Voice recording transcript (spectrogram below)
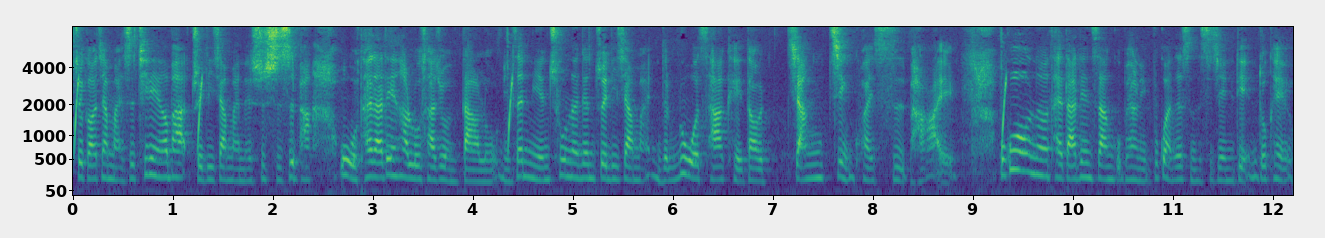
最高价买是七点二趴，最低价买呢是十四趴。哦，台达电它落差就很大喽。你在年初呢跟最低价买，你的落差可以到将近快四趴哎。不过呢，台达电这张股票，你不管在什么时间点，你都可以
